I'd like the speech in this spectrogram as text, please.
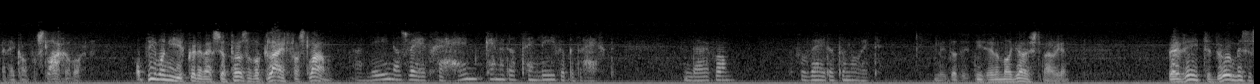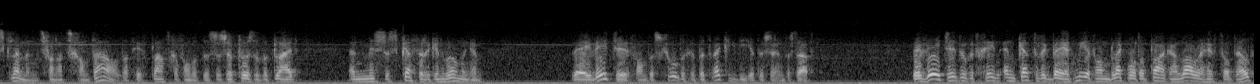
en hij kan verslagen worden. Op die manier kunnen wij Sir Percival Glyde verslaan. Alleen als wij het geheim kennen dat zijn leven bedreigt. En daarvan verwijdert er nooit. Nee, dat is niet helemaal juist, Marion. Wij weten door Mrs. Clemens van het schandaal dat heeft plaatsgevonden tussen Sir Percival Glyde en Mrs. Catholic in Wilmingham. Wij weten van de schuldige betrekking die er tussen hen bestaat. Wij weten door hetgeen Anne Catholic bij het meer van Blackwater Park aan Laura heeft verteld...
